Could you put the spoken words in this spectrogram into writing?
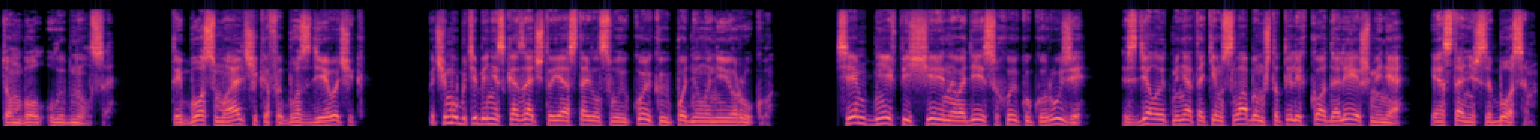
Томбол улыбнулся. Ты босс мальчиков и босс девочек. Почему бы тебе не сказать, что я оставил свою койку и поднял на нее руку? Семь дней в пещере на воде и сухой кукурузе сделают меня таким слабым, что ты легко одолеешь меня и останешься боссом.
